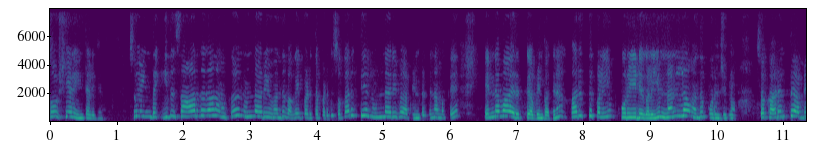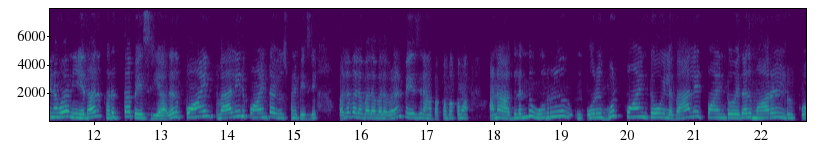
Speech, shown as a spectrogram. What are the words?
சோஷியல் இன்டெலிஜென்ஸ் சோ இந்த இது சார்ந்துதான் நமக்கு நுண்ணறிவு வந்து வகைப்படுத்தப்படுது. ஸோ கருத்தியல் நுண்ணறிவு அப்படின்றது நமக்கு என்னவா இருக்கு அப்படின்னு பாத்தீங்கன்னா கருத்துக்களையும் குறியீடுகளையும் நல்லா வந்து புரிஞ்சுக்கணும். சோ கருத்து அப்படின்னா நீ ஏதாவது கருத்தா பேசுறியா? அதாவது பாயிண்ட் வேலிடு பாயிண்டா யூஸ் பண்ணி பேசுறியா? வள வள வள வள வலன்னு பேசுறாங்க பக்கம் பக்கமா. ஆனா அதுல இருந்து ஒரு ஒரு குட் பாயிண்டோ இல்ல வேலிட் பாயிண்டோ ஏதாவது மாரல் இருக்கோ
